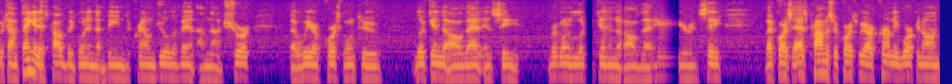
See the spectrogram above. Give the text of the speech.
which I'm thinking is probably going to end up being the Crown Jewel event. I'm not sure, but we are of course going to look into all that and see. We're going to look into all that here and see. But of course, as promised, of course, we are currently working on,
